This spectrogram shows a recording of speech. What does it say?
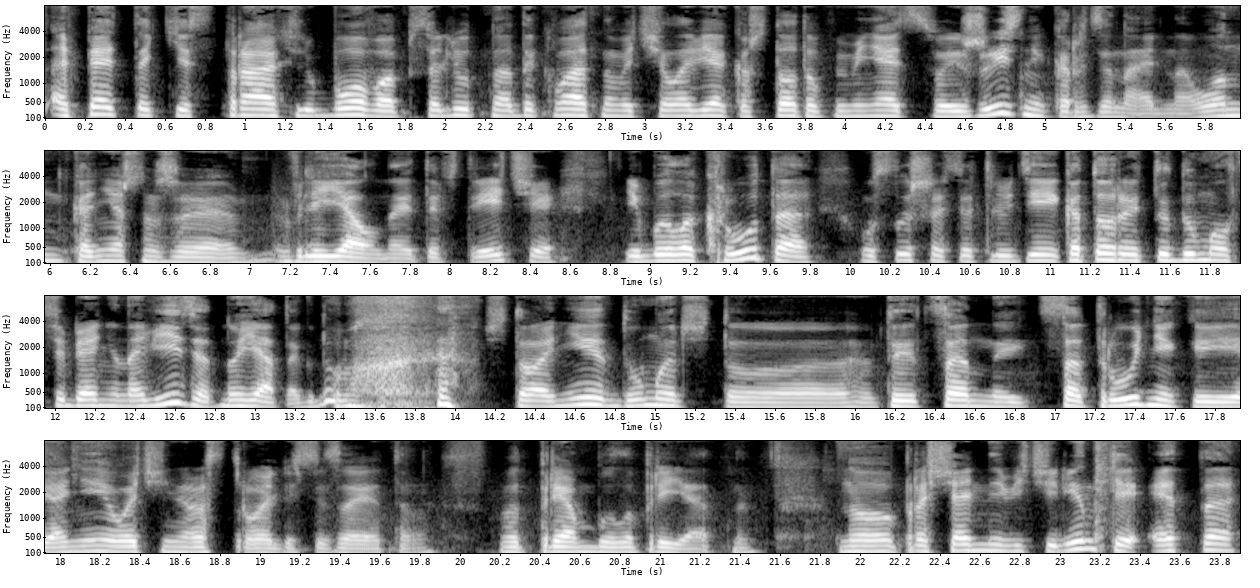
опять-таки страх любого абсолютно адекватного человека что-то поменять в своей жизни кардинально, он, конечно же, влиял на этой встрече. И было круто услышать от людей, которые ты думал тебя ненавидят, но я так думал, что они думают, что ты ценный сотрудник, и они очень расстроились из-за этого. Вот прям было приятно. Но прощальные вечеринки — это,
